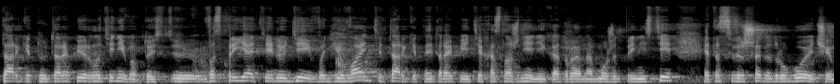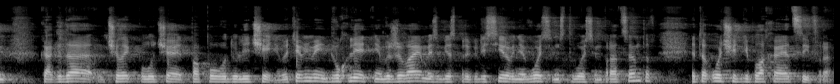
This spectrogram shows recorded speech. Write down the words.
таргетную терапию латинибом. То есть э, восприятие людей в адюванте таргетной терапии, тех осложнений, которые она может принести, это совершенно другое, чем когда человек получает по поводу лечения. Но, тем не менее, двухлетняя выживаемость без прогрессирования 88% – это очень неплохая цифра.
